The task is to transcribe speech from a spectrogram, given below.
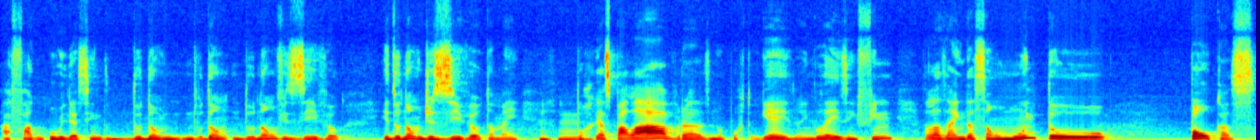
a fagulha assim do, do, não, do, não, do não visível e do não dizível também. Uhum. Porque as palavras no português, no inglês, enfim, elas ainda são muito poucas.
